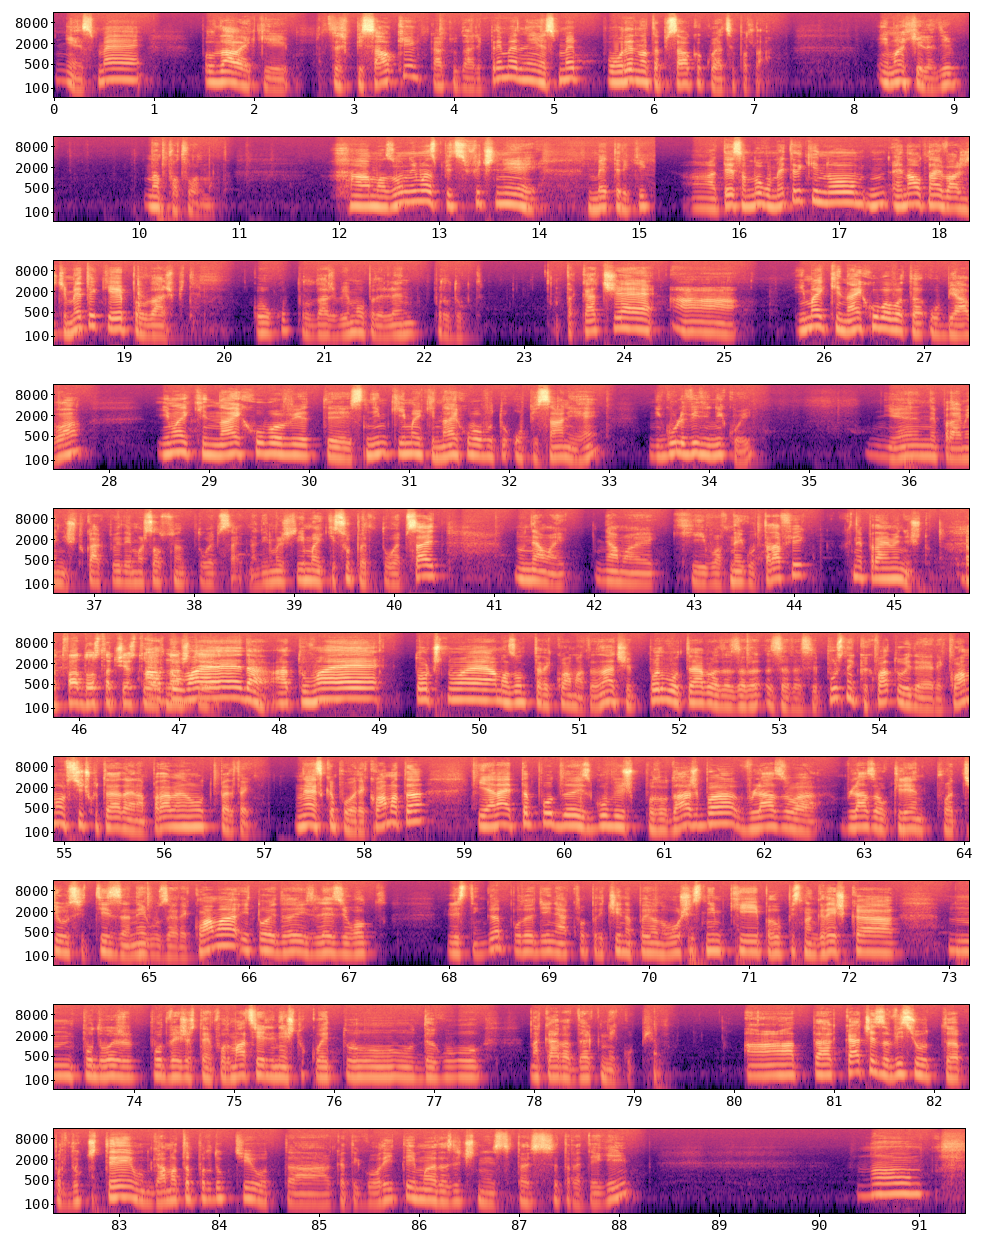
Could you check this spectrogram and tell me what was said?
Ние сме, продавайки писалки, както даде пример, ние сме поредната писалка, която се продава. Има хиляди на платформата. Амазон има специфични метрики. А, те са много метрики, но една от най-важните метрики е продажбите. Колко продажби има определен продукт. Така че, а, имайки най-хубавата обява, имайки най-хубавите снимки, имайки най-хубавото описание, не го ли види никой, ние не правим нищо, както и да имаш собственото вебсайт. Нали? Имаш, имайки супер вебсайт, но нямай, нямайки в него трафик, не правим нищо. А това доста често а в нашите... това е, да, а това е точно е Amazon рекламата. Значи, първо трябва да, за, да, за да се пусне каквато и да е реклама, всичко трябва да е направено от перфектно. Най-скъпо е рекламата и е най-тъпо да изгубиш продажба, влязла, влязал клиент, платил си ти за него за реклама и той да излезе от листинга поради някаква причина, примерно лоши снимки, правописна грешка, подвеждаща информация или нещо, което да го накара да не купи. А, така че зависи от продуктите, от гамата продукти, от а, категориите. Има различни стра- стратегии. Но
